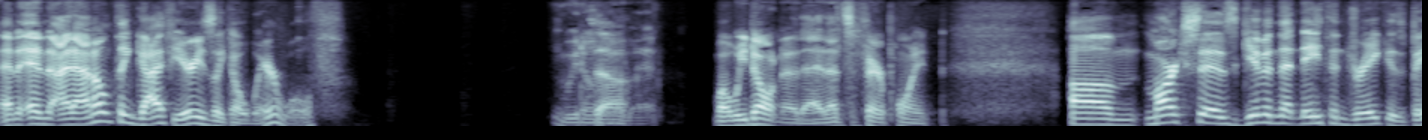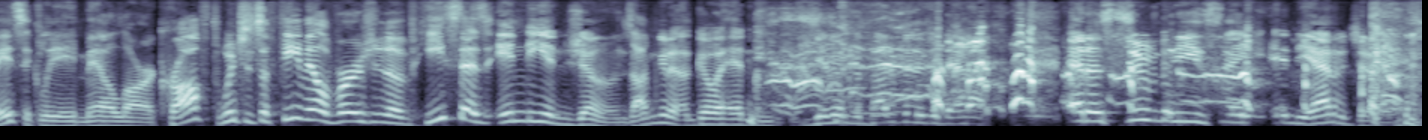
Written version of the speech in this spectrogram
And and I I don't think Guy Fieri is like a werewolf. We don't So- know that. Well, we don't know that. That's a fair point. Um, Mark says, given that Nathan Drake is basically a male Lara Croft, which is a female version of he says Indian Jones, I'm gonna go ahead and give him the benefit of the doubt and assume that he's saying Indiana Jones.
